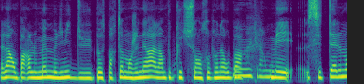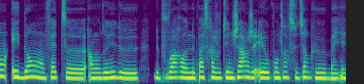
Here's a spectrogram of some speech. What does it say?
là, on parle même limite du postpartum en général, peu que tu sois entrepreneur ou pas. Oui, oui, clairement. Mais c'est tellement aidant en fait à un moment donné de, de pouvoir ne pas se rajouter une charge et au contraire se dire que bah, y a,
